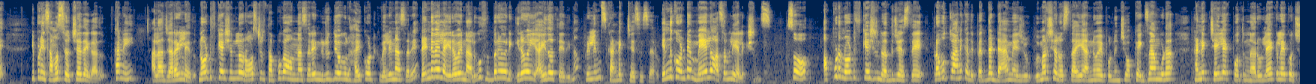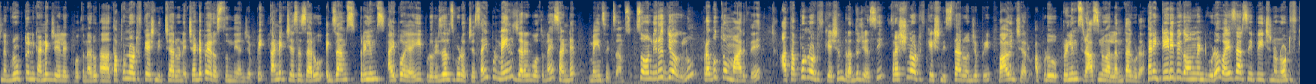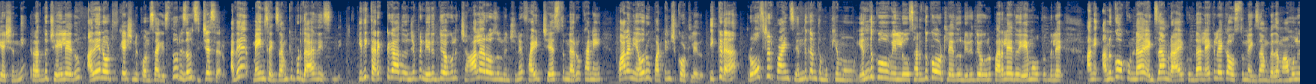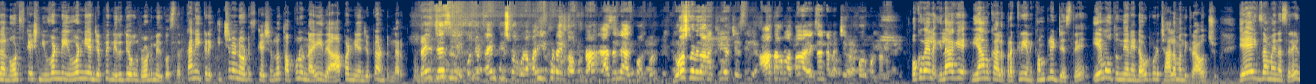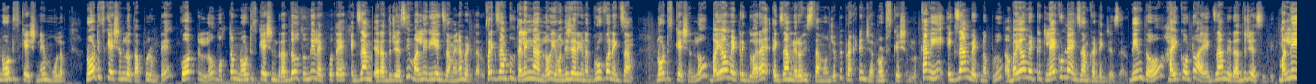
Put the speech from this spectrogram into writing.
ఇప్పుడు ఈ సమస్య వచ్చేదే కాదు. కానీ అలా జరగలేదు. నోటిఫికేషన్లో రోస్టర్ తప్పుగా ఉన్నా సరే నిరుద్యోగులు హైకోర్టుకు వెళ్ళినా సరే రెండు వేల ఇరవై నాలుగు ఫిబ్రవరి ఇరవై ఐదో తేదీన ప్రిలిమ్స్ కండక్ట్ చేసేసారు ఎందుకంటే మేలో అసెంబ్లీ ఎలక్షన్స్. సో అప్పుడు నోటిఫికేషన్ రద్దు చేస్తే ప్రభుత్వానికి అది పెద్ద డ్యామేజ్ విమర్శలు వస్తాయి అన్ని వైపుల నుంచి. ఒక్క ఎగ్జామ్ కూడా కండక్ట్ చేయలేకపోతున్నారు. లేక లేక వచ్చిన గ్రూప్ టూని కండక్ట్ చేయలేకపోతున్నారు. తప్పుడు నోటిఫికేషన్ ఇచ్చారు అనే చెడ్డ పేరు వస్తుంది అని చెప్పి కండక్ట్ చేసేసారు. ఎగ్జామ్స్ ప్రిలిమ్స్ అయిపోయాయి. ఇప్పుడు రిజల్ట్స్ కూడా వచ్చేసాయి. ఇప్పుడు మెయిన్స్ జరగబోతున్నాయి. సండే మెయిన్స్ ఎగ్జామ్స్ సో నిరుద్యోగులు ప్రభుత్వం మారితే ఆ తప్పుడు నోటిఫికేషన్ రద్దు చేసి ఫ్రెష్ నోటిఫికేషన్ ఇస్తారు అని చెప్పి భావించారు. అప్పుడు ప్రిలిమ్స్ రాసిన వాళ్ళంతా కూడా. కానీ టీడీపీ గవర్నమెంట్ కూడా వైఎస్ఆర్సీపీ ఇచ్చిన నోటిఫికేషన్ని రద్దు చేయలేదు. అదే నోటిఫికేషన్ కొనసాగిస్తూ రిజల్ట్స్ ఇచ్చేశారు. అదే మెయిన్స్ ఎగ్జామ్కి ఇప్పుడు దారితీసింది. ఇది కరెక్ట్ కాదు అని చెప్పి నిరుద్యోగులు చాలా రోజుల నుంచినే ఫైట్ చేస్తున్నారు. కానీ వాళ్ళని ఎవరు పట్టించుకోవట్లేదు. ఇక్కడ రోస్టర్ పాయింట్స్ ఎందుకంత ముఖ్యము? ఎందుకు వీళ్ళు సర్దుకోవట్లేదు? నిరుద్యోగులు పర్లేదు ఏమవుతుందిలే? అని అనుకోకుండా ఎగ్జామ్ రాయకుండా లేక లేక వస్తున్న ఎగ్జామ్ కదా మామూలుగా నోటిఫికేషన్ ఇవ్వండి ఇవ్వండి అని చెప్పి నిరుద్యోగులు రోడ్డు మీదకి వస్తారు. కానీ ఇక్కడ ఇచ్చిన నోటిఫికేషన్లో తప్పులు ఉన్నాయి ఇది ఆపండి అని చెప్పి అంటున్నారు. దయచేసి కొంచెం టైం తీసుకొని కూడా మరి ఎక్కువ టైం కాకుండా as early as possible roster విధానం క్లియర్ చేసి ఆ తర్వాత ఎగ్జామ్ కండక్ట్ చేయమని కోరుకుంటున్నాను. ఒకవేళ ఇలాగే నియామకాల ప్రక్రియని కంప్లీట్ చేస్తే ఏమవుతుంది అనే డౌట్ కూడా చాలా మందికి రావచ్చు. ఏ ఎగ్జామ్ అయినా సరే నోటిఫికేషనే మూలం. నోటిఫికేషన్లో తప్పులుంటే కోర్టుల్లో మొత్తం నోటిఫికేషన్ రద్దు అవుతుంది లేకపోతే ఎగ్జామ్ రద్దు చేసి మళ్ళీ రీ ఎగ్జామ్ అయినా పెడతారు. ఫర్ ఎగ్జాంపుల్ తెలంగాణలో ఈ మధ్య జరిగిన గ్రూప్ వన్ ఎగ్జామ్. నోటిఫికేషన్లో బయోమెట్రిక్ ద్వారా ఎగ్జామ్ నిర్వహిస్తాము అని చెప్పి ప్రకటించారు నోటిఫికేషన్లో. కానీ ఎగ్జామ్ పెట్టినప్పుడు బయోమెట్రిక్ లేకుండా ఎగ్జామ్ కండక్ట్ చేశారు. దీంతో హైకోర్టు ఆ ఎగ్జామ్ని రద్దు చేసింది. మళ్ళీ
